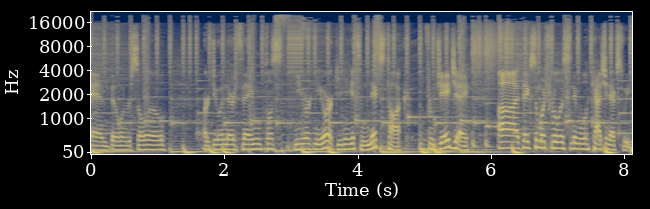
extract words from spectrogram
and Bill and Russillo are doing their thing. Plus, New York, New York, you're gonna get some Knicks talk from JJ. Uh, thanks so much for listening. We'll catch you next week.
